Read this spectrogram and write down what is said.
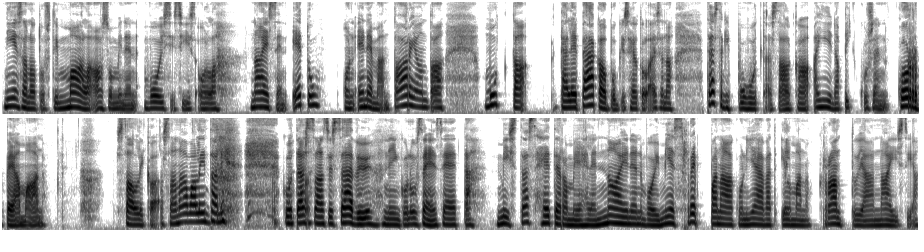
Niin sanotusti maalla asuminen voisi siis olla naisen etu, on enemmän tarjontaa, mutta tälle pääkaupunkiseutulaisena tästäkin puhuttaessa alkaa aina pikkusen korpeamaan sallikaa sanavalintani, kun tässä on se sävy, niin kuin usein se, että mistäs heteromiehelle nainen voi mies reppanaa, kun jäävät ilman kranttuja naisia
